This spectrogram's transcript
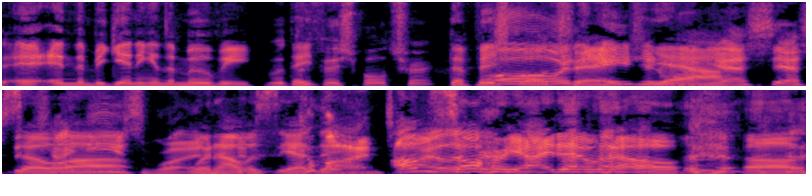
I- In the beginning of the movie, With they, the fishbowl trick? the fishbowl oh, the trick. Asian yeah. one. Yes, yes, the So, uh, Chinese one. When I was yeah, Come the- on, I'm sorry, I don't know. Uh,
